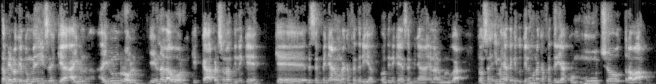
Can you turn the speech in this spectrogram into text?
También lo que tú me dices es que hay un, hay un rol y hay una labor que cada persona tiene que, que desempeñar en una cafetería o tiene que desempeñar en algún lugar. Entonces, imagínate que tú tienes una cafetería con mucho trabajo,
